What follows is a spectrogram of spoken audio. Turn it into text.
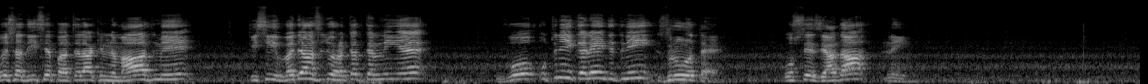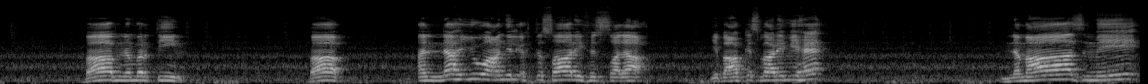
تو اس حدیث سے پتہ چلا کہ نماز میں کسی وجہ سے جو حرکت کرنی ہے، وہ اتنی کریں جتنی ضرورت ہے، اس سے زیادہ نہیں۔ باب نمبر تین۔ باب عن الاختصار فی الصلاح یہ باب کس بارے میں ہے؟ نماز میں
